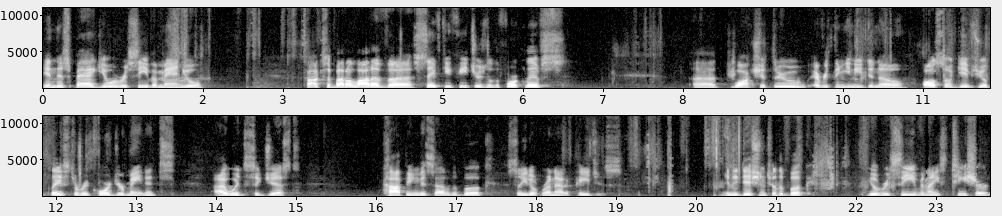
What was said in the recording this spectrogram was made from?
In this bag, you will receive a manual talks about a lot of uh, safety features of the forklifts. Uh, walks you through everything you need to know. Also gives you a place to record your maintenance. I would suggest copying this out of the book so you don't run out of pages. In addition to the book, you'll receive a nice t-shirt.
